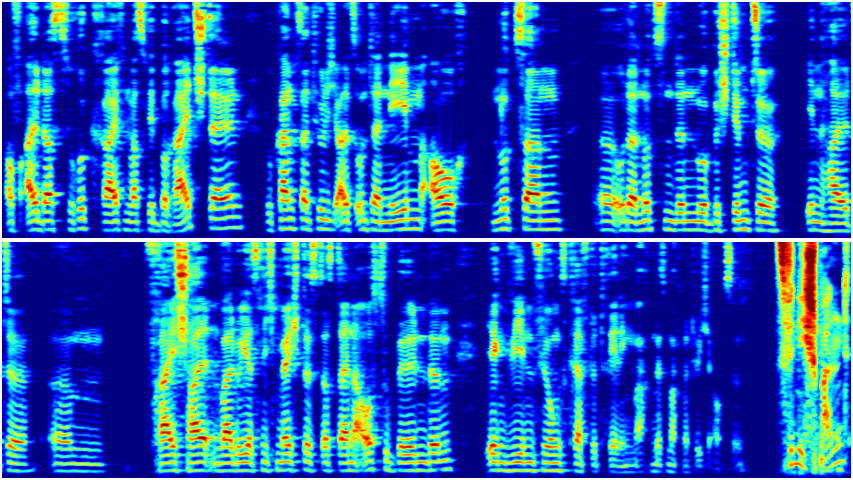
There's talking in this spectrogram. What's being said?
auf all das zurückgreifen, was wir bereitstellen. Du kannst natürlich als Unternehmen auch Nutzern äh, oder Nutzenden nur bestimmte Inhalte ähm, freischalten, weil du jetzt nicht möchtest, dass deine Auszubildenden irgendwie ein Führungskräftetraining machen. Das macht natürlich auch Sinn. Das finde ich spannend.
